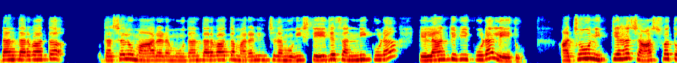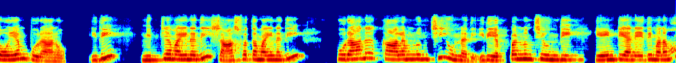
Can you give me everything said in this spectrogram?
దాని తర్వాత దశలు మారడము దాని తర్వాత మరణించడము ఈ స్టేజెస్ అన్ని కూడా ఎలాంటివి కూడా లేదు. అజో నిత్య శాశ్వతోయం పురాణో. ఇది నిత్యమైనది శాశ్వతమైనది పురాణ కాలం నుంచి ఉన్నది. ఇది ఎప్పటి నుంచి ఉంది ఏంటి అనేది మనము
